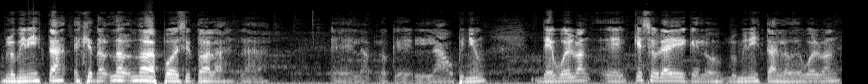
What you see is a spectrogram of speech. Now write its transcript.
bluministas, es que no, no, las puedo decir todas las, lo que la opinión, devuelvan, eh, seguridad hay de que los luministas lo devuelvan.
